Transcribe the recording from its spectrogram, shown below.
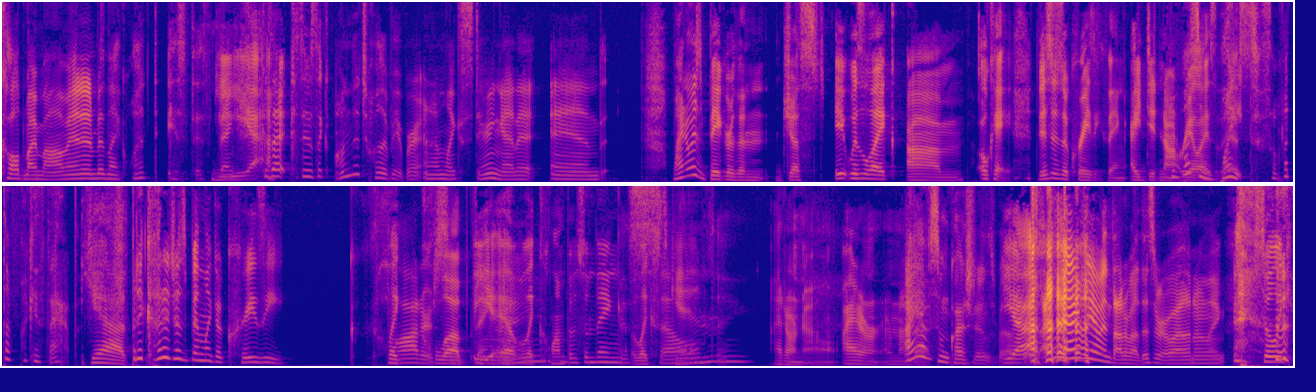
called my mom in and been like what is this thing Yeah. because it was like on the toilet paper and i'm like staring at it and Mine was bigger than just it was like um okay, this is a crazy thing. I did not it was realize white this. so what the fuck is that Yeah, But it could have just been like a crazy like club, yeah, like clump of something, a like skin. thing. I don't know. I don't. I'm not. I a- have some questions about Yeah. yeah. I actually haven't thought about this for a while, and I'm like, so like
